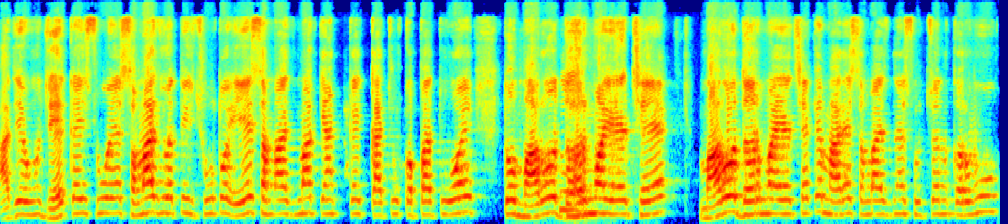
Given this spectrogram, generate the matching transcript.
આજે હું જે કહીશું એ સમાજ વતી છું. તો એ સમાજમાં ક્યાંક કંઈક કાચું કપાતું હોય તો મારો ધર્મ એ છે. મારો ધર્મ એ છે કે મારે સમાજને સૂચન કરવું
